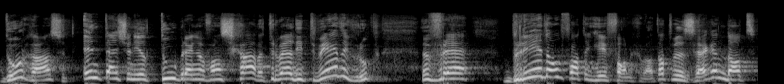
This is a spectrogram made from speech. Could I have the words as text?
doorgaans het intentioneel toebrengen van schade, terwijl die tweede groep een vrij brede opvatting heeft van geweld. Dat wil zeggen dat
